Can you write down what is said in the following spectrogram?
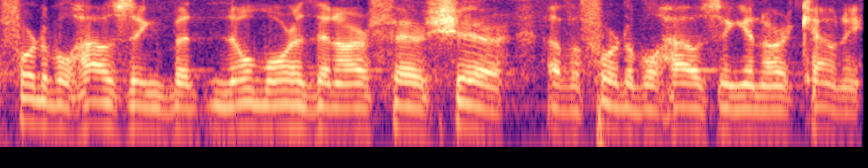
affordable housing, but no more than our fair share of affordable housing in our county.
